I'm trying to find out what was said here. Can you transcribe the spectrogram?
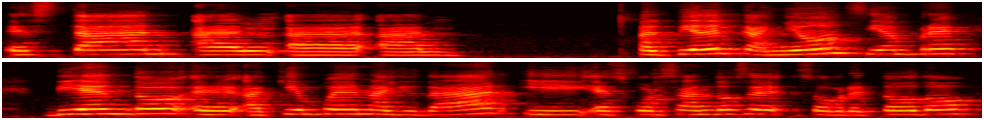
están al, al, al pie del cañón, siempre viendo eh, a quién pueden ayudar y esforzándose sobre todo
